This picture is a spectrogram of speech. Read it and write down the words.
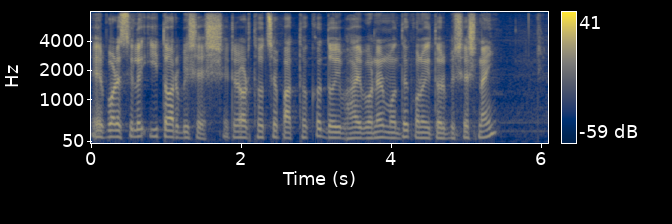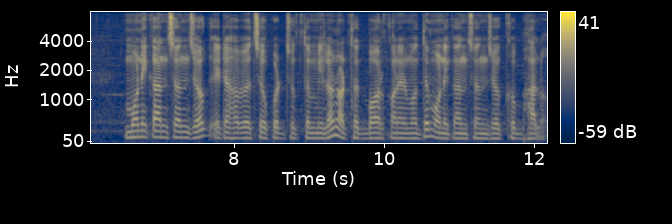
এরপরে ছিল ইতর বিশেষ। এটার অর্থ হচ্ছে পার্থক্য। দুই ভাই বোনের মধ্যে কোনো ইতর বিশেষ নাই। মণিকাঞ্চন যোগ এটা হবে হচ্ছে উপযুক্ত মিলন, অর্থাৎ বর কনের মধ্যে মণিকাঞ্চন যোগ খুব ভালো।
